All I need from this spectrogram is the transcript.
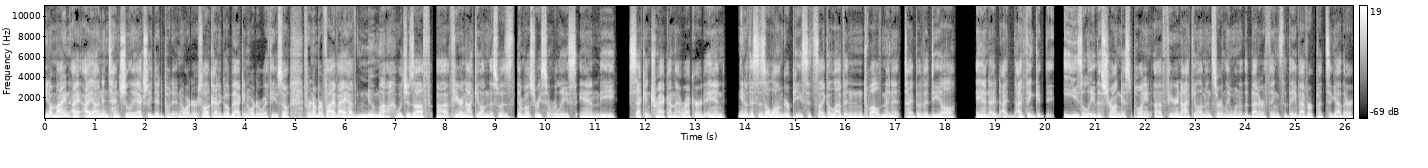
You know, mine, I, I unintentionally actually did put it in order. So I'll kind of go back in order with you. So for number five, I have Pneuma, which is off uh, Fear Inoculum. This was their most recent release and the second track on that record. And, you know, this is a longer piece. It's like 11, 12 minute type of a deal. And I, I, I think easily the strongest point of Fear Inoculum and certainly one of the better things that they've ever put together.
